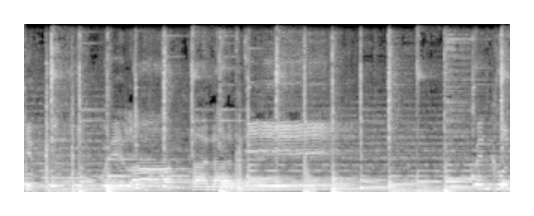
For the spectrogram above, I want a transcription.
คิดถึงทุกเวลาห้านาที เป็นคน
